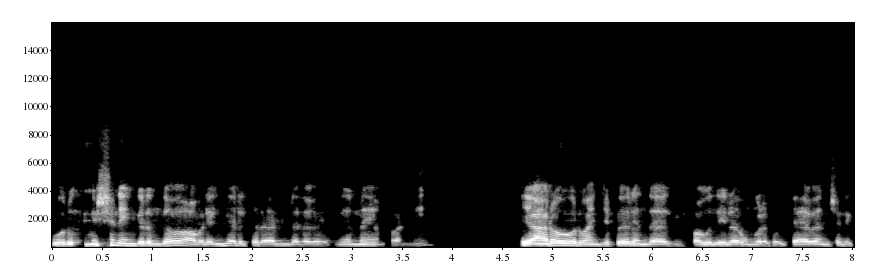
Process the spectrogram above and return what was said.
ஒரு மிஷின் எங்க இருந்தோ அவர் எங்க இருக்கிறாருன்றத நிர்ணயம் பண்ணி யாரோ ஒரு அஞ்சு பேர் இந்த பகுதியில உங்களுக்கு தேவைன்னு சொல்லி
